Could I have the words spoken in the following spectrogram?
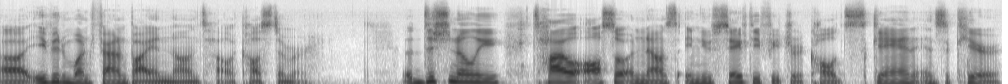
uh, even when found by a non Tile customer. Additionally, Tile also announced a new safety feature called Scan and Secure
